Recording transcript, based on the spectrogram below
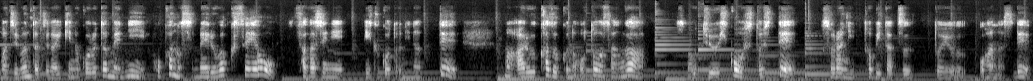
まあ、自分たちが生き残るために他の住める惑星を探しに行くことになって、まあ、ある家族のお父さんがその宇宙飛行士として空に飛び立つというお話で、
